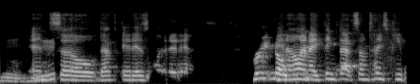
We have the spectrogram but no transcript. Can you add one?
Mm-hmm. And so that it is what it is. Pre- no, you know, and I think that sometimes people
